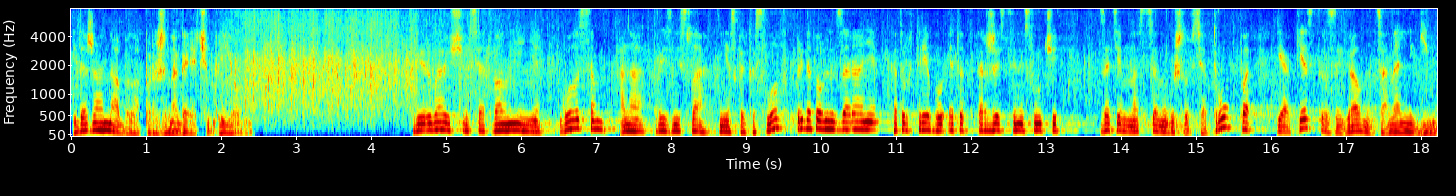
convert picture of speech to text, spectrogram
и даже она была поражена горячим приемом. Прерывающимся от волнения голосом она произнесла несколько слов, приготовленных заранее, которых требовал этот торжественный случай. Затем на сцену вышла вся труппа, и оркестр заиграл национальный гимн.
